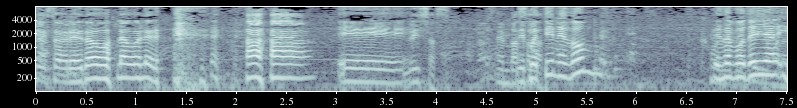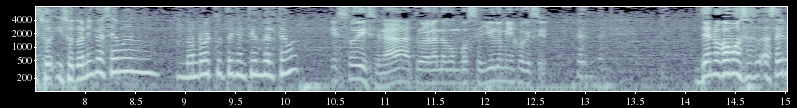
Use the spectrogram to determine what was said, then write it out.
Y sobre todo la bolera. Eh, Risas. Envasadas. después tiene dos... ¿Esas botellas iso- isotónicas se llaman, don Roberto, usted que entiende el tema? Eso dicen, ah, estuve hablando con Bocelluro y me dijo que sí. Ya nos vamos a hacer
